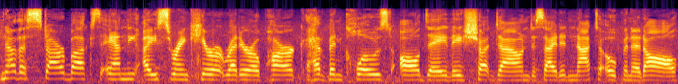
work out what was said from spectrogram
Now, the Starbucks and the ice rink here at Red Arrow Park have been closed all day. They shut down, decided not to open at all.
